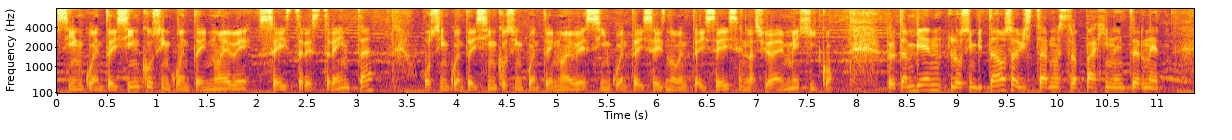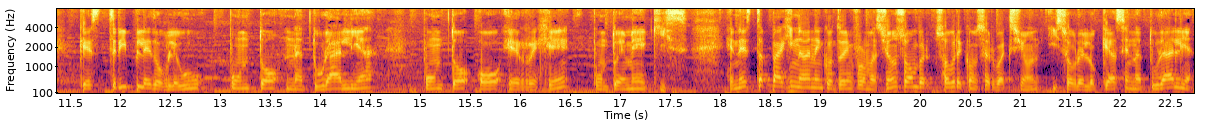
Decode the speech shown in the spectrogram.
55 59 6330 o 55 59 56 96 en la Ciudad de México. Pero también los invitamos a visitar nuestra página internet que es www.naturalia.org.mx. En esta página van a encontrar información sobre, sobre conservación y sobre lo que hace Naturalia.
